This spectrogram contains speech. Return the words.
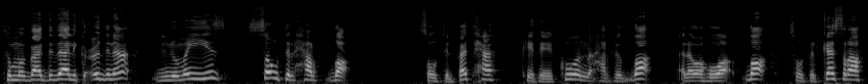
ثم بعد ذلك عدنا لنميز صوت الحرف ضاء صوت الفتحة كيف يكون؟ مع حرف الضاء ألا وهو ضاء صوت الكسرة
